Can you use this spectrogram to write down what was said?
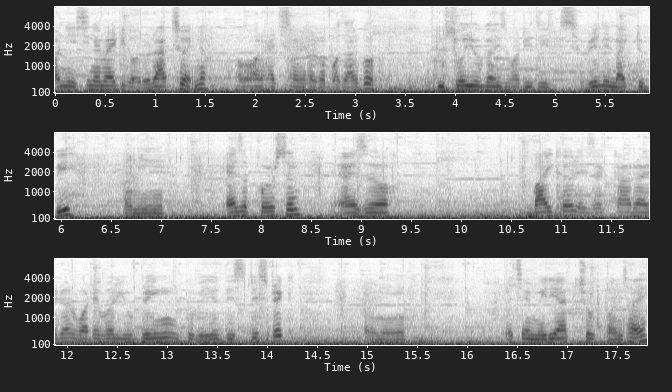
अनि सिनेमेटिकहरू राख्छु होइन। अब अर्खाची सन्धिखर्क बजारको। To so you guys what is it's really like to be अनि as a person as a biker as a car rider whatever you bring to visit this district अनि यो चाहिँ मिडिया चोक भन्छ है।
